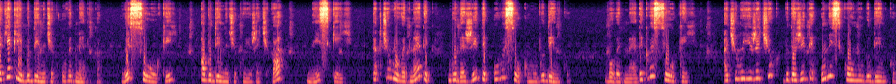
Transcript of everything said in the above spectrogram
Так який будиночок у ведмедика? Високий, а будиночок у їжачка низький. Так чому ведмедик буде жити у високому будинку? Бо ведмедик високий. А чому їжачок буде жити у низькому будинку?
